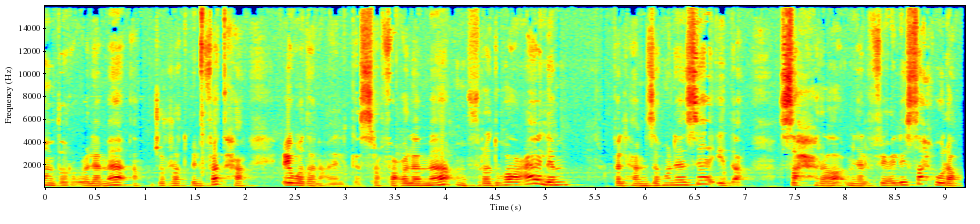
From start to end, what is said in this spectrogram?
انظر علماء جرت بالفتحة عوضا عن الكسرة. فعلماء مفردها عالم فالهمزة هنا زائدة. صحراء من الفعل صحرة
